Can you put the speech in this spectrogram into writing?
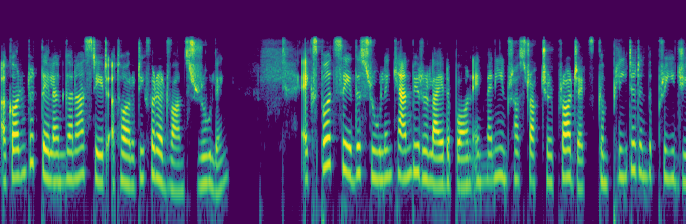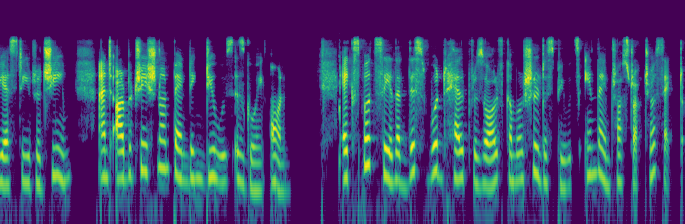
according to Telangana State Authority for Advanced Ruling. Experts say this ruling can be relied upon in many infrastructure projects completed in the pre GST regime, and arbitration on pending dues is going on. Experts say that this would help resolve commercial disputes in the infrastructure sector.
